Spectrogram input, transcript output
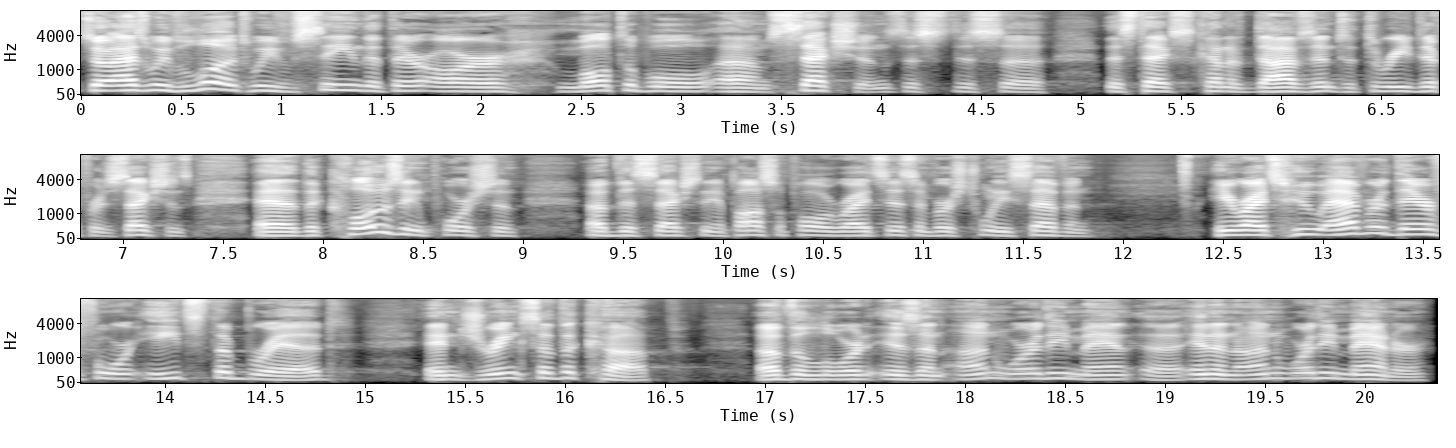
So, as we've looked, we've seen that there are multiple um, sections. This, this, uh, this text kind of dives into three different sections. Uh, the closing portion of this section, the Apostle Paul writes this in verse 27. He writes, Whoever therefore eats the bread and drinks of the cup of the Lord is an unworthy man, uh, in an unworthy manner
